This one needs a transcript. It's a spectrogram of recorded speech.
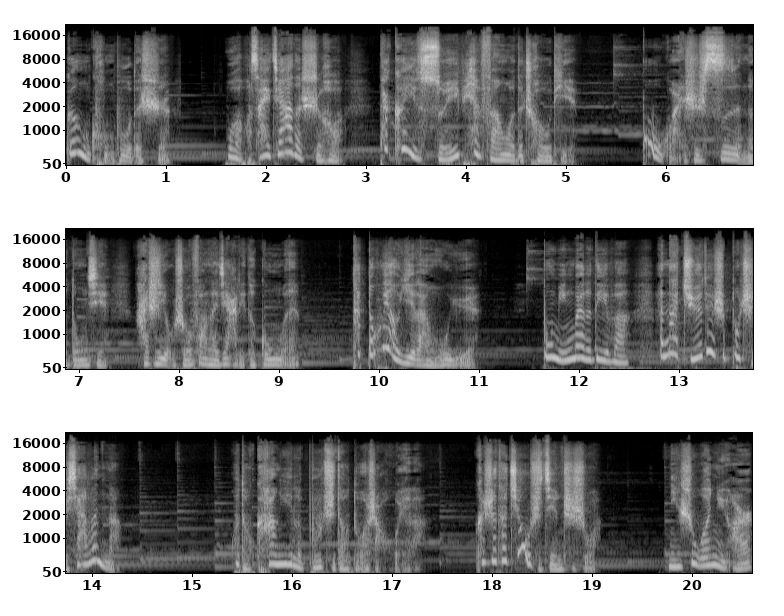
更恐怖的是，我不在家的时候，他可以随便翻我的抽屉，不管是私人的东西，还是有时候放在家里的公文，他都要一览无余。不明白的地方，那绝对是不耻下问呢。我都抗议了不知道多少回了，可是他就是坚持说：“你是我女儿，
